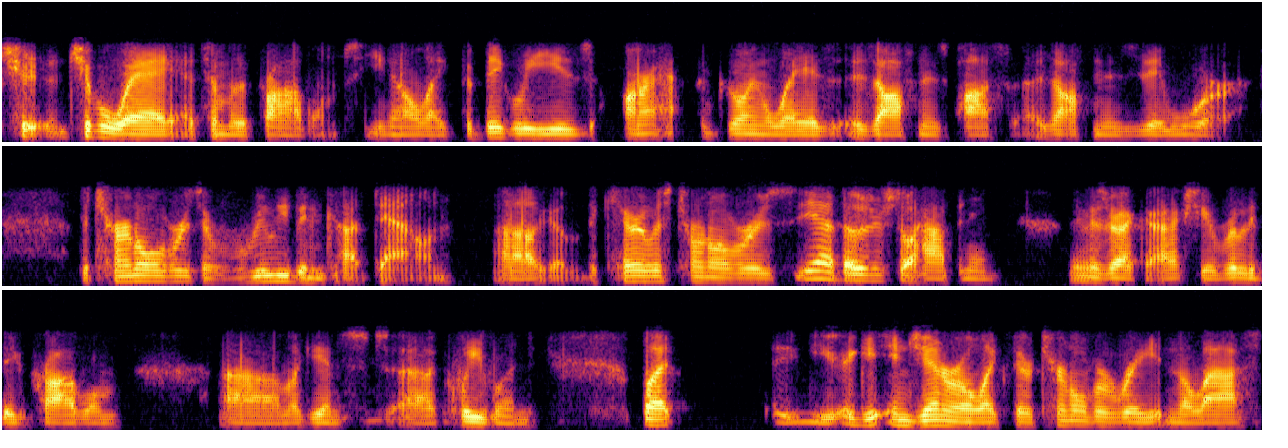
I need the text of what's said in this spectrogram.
ch- chip away at some of the problems. You know, like the big leads aren't going away as, as often as possible, as often as they were. The turnovers have really been cut down. Uh, the careless turnovers, yeah, those are still happening. I think those are actually a really big problem um, against uh, Cleveland. But in general, like their turnover rate in the last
